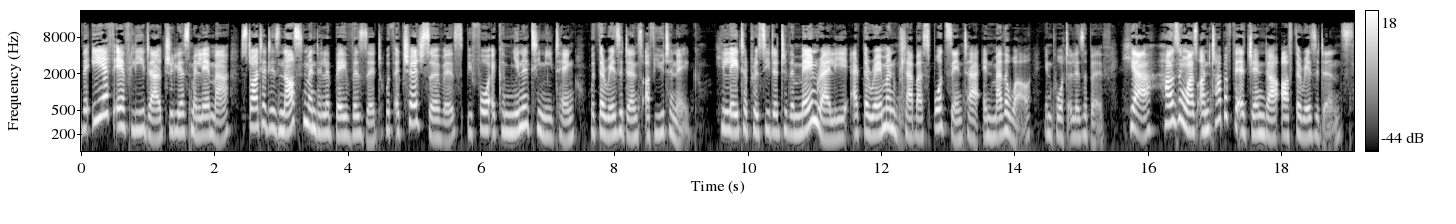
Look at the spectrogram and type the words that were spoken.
The EFF leader, Julius Malema, started his Nelson Mandela Bay visit with a church service before a community meeting with the residents of Uitenhage. He later proceeded to the main rally at the Raymond Mhlaba Sports Centre in Motherwell in Port Elizabeth. Here, housing was on top of the agenda of the residents.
